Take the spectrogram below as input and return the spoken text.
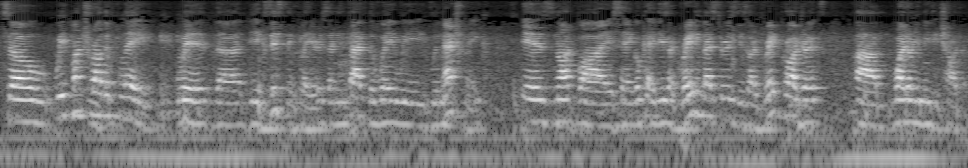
So we'd much rather play with uh, the existing players, and in fact, the way we, we matchmake is not by saying, okay, these are great investors, these are great projects, um, why don't you meet each other?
